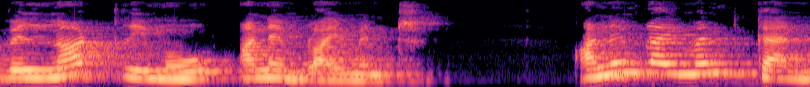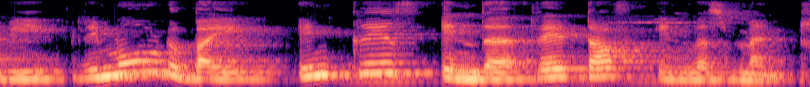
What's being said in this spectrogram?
will not remove unemployment. Unemployment can be removed by increase in the rate of investment.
